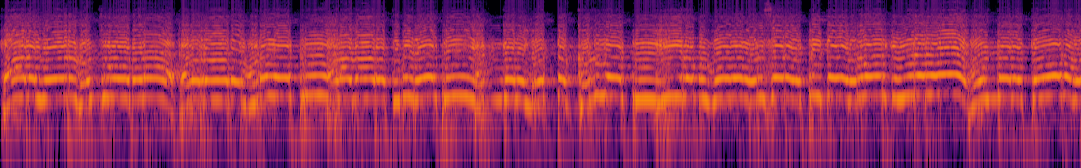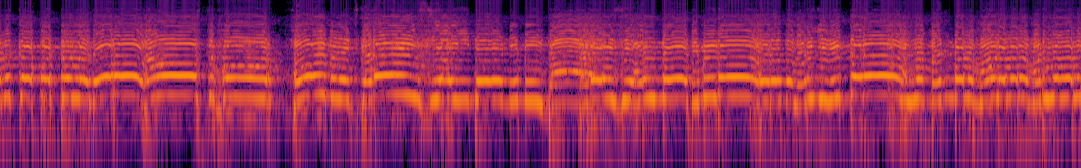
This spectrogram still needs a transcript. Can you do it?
காலையோடு கொஞ்சுவோமென கலராட உடையாற்று அலதார திமிரேற்றி கண்களில் ரத்த கொடியாற்று வீரமு வேற ஒரு சேர வெற்றி தர வருவாருக்கு வீரரே உங்களுக்காக ஒதுக்கப்பட்டுள்ள நேரம் லாஸ்ட் ஃபார் ஃபைவ் மினிட்ஸ் கடைசி ஐந்தே நிமிடம் கடைசி ஐந்தே நிமிடம் நேரங்கள் நெருங்கி விட்டன இன்னும் என்பது மூலதன முடியாது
